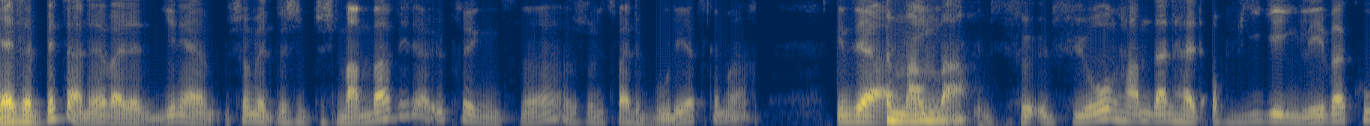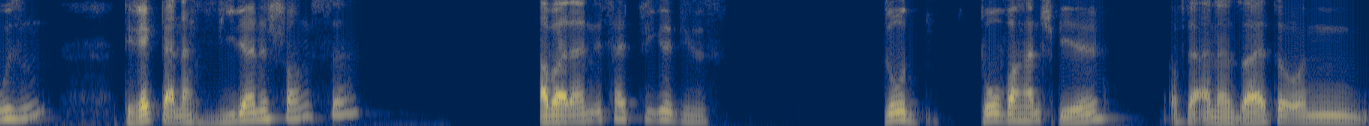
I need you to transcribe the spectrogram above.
Ja, ist ja bitter, ne? Weil die gehen ja schon mit durch, durch Mamba wieder übrigens, ne? Also schon die zweite Bude jetzt gemacht. Gehen sie ja Mamba. In, in, Führung, haben dann halt auch wie gegen Leverkusen direkt danach wieder eine Chance. Aber dann ist halt, wie gesagt, dieses so doofe Handspiel auf der anderen Seite und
